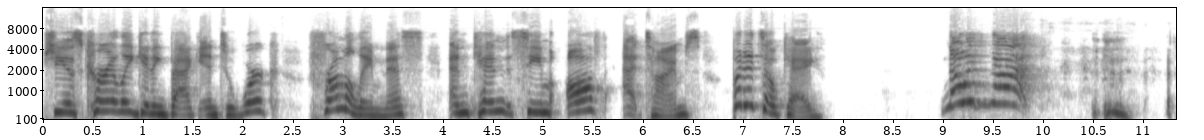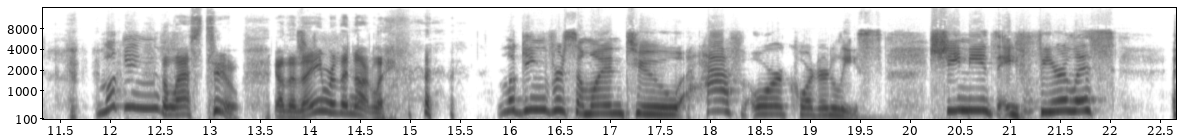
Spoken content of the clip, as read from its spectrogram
She is currently getting back into work from a lameness and can seem off at times, but it's okay. No, it's not. looking the last two. Are the lame or they're not lame? Looking for someone to half or quarter lease. She needs a fearless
